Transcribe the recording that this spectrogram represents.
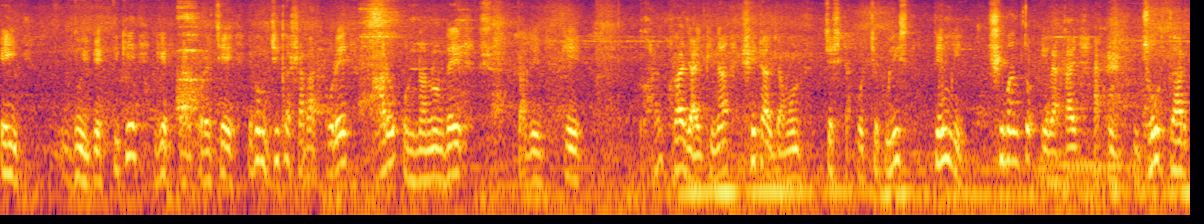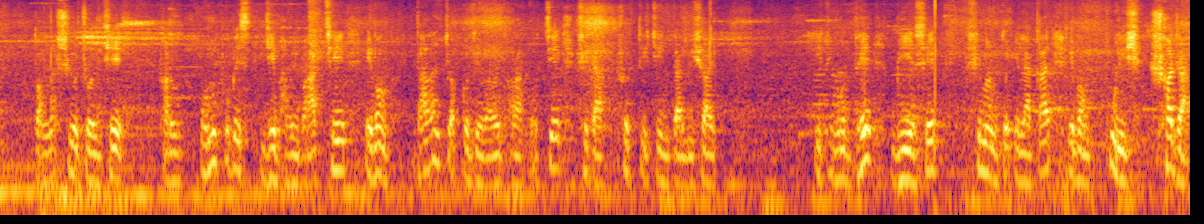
এই দুই ব্যক্তিকে গ্রেপ্তার করেছে এবং জিজ্ঞাসাবাদ করে আরও অন্যান্যদের তাদেরকে ধরা যায় কিনা সেটা যেমন চেষ্টা করছে পুলিশ, তেমনি সীমান্ত এলাকায় এখন জোরদার তল্লাশিও চলছে। কারণ অনুপ্রবেশ যেভাবে বাড়ছে এবং দালাল চক্র যেভাবে ধরা পড়ছে, সেটা সত্যি চিন্তার বিষয়। ইতিমধ্যে বিএসএফ সীমান্ত এলাকায় এবং পুলিশ সজাগ।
